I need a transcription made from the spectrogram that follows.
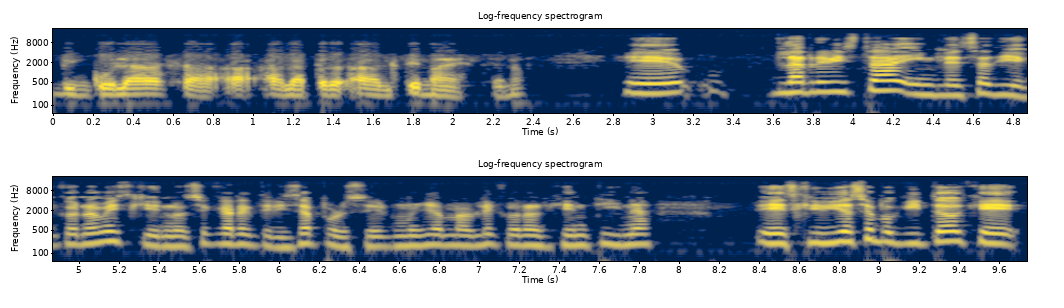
vinculadas al tema este, ¿no? Eh, la revista inglesa The Economist, que no se caracteriza por ser muy amable con Argentina, escribió hace poquito que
